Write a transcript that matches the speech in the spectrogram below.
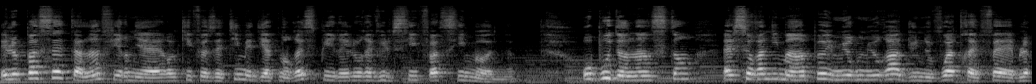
et le passait à l'infirmière qui faisait immédiatement respirer le révulsif à Simone. Au bout d'un instant, elle se ranima un peu et murmura d'une voix très faible,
